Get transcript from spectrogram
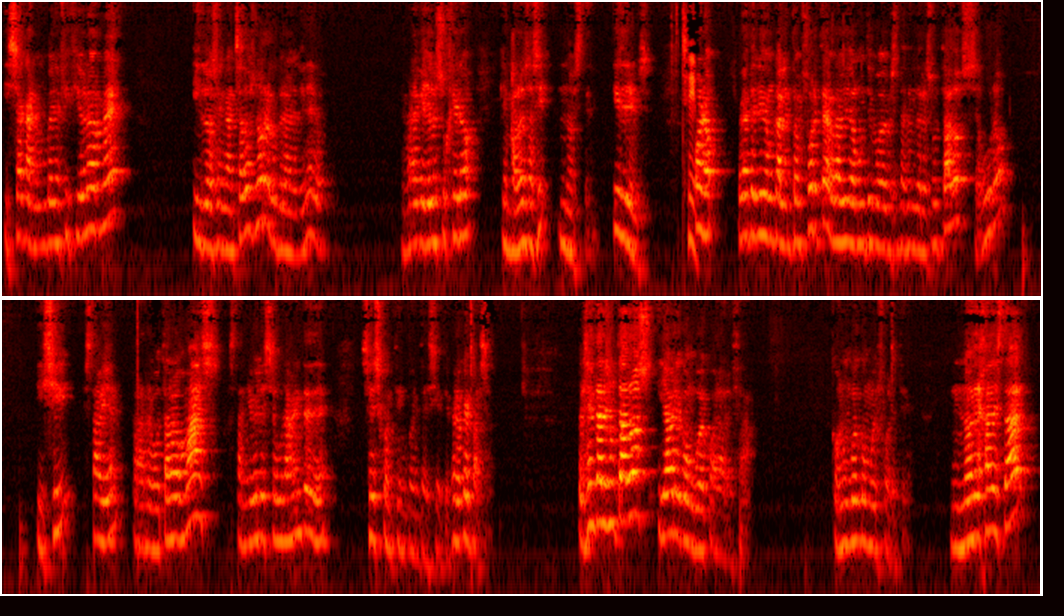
y sacan un beneficio enorme y los enganchados no recuperan el dinero. De manera que yo les sugiero que en valores así no estén. Y Dreams. Bueno, Hoy ha tenido un calentón fuerte, habrá habido algún tipo de presentación de resultados, seguro. Y sí, está bien, para rebotar algo más, hasta niveles seguramente de 6,57. Pero ¿qué pasa? Presenta resultados y abre con hueco a la alza. Con un hueco muy fuerte. No deja de estar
